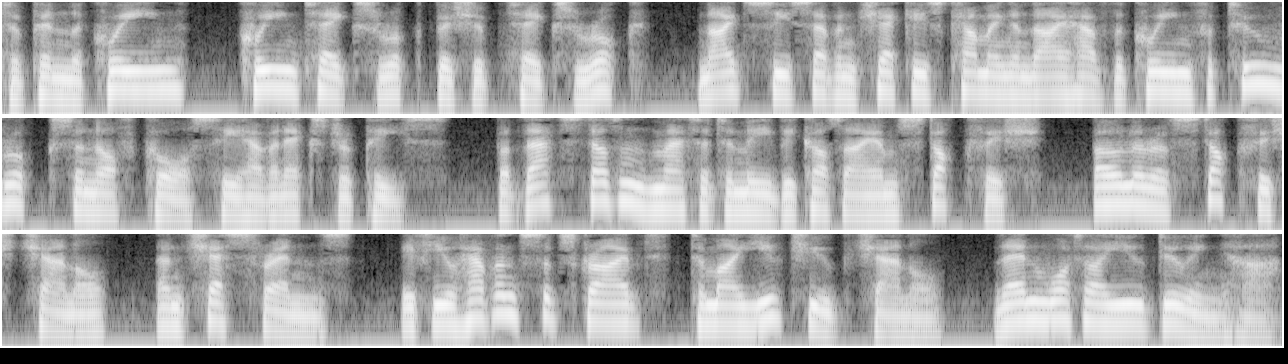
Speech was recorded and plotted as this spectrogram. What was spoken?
to pin the queen, queen takes rook bishop takes rook, knight c7 check is coming and I have the queen for two rooks and of course he have an extra piece, but that doesn't matter to me because I am Stockfish, owner of Stockfish channel, and chess friends, if you haven't subscribed to my YouTube channel, then what are you doing huh?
